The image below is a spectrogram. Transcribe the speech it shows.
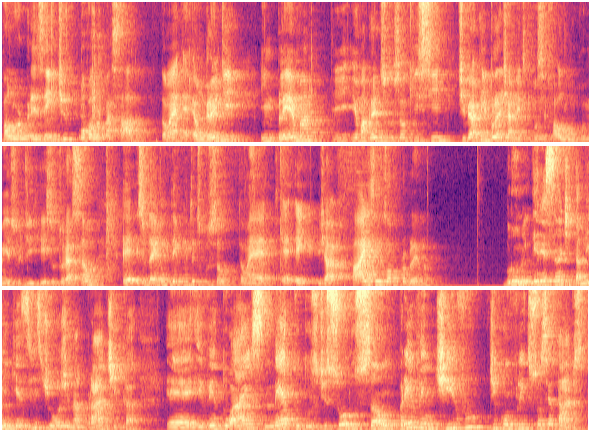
Valor presente ou valor passado? Então é, é um grande emblema e, e, uma grande discussão que se tiver aquele planejamento que você falou no começo de reestruturação, é, isso daí não tem muita discussão. Então é, é, é já faz e resolve o problema. Bruno, interessante também que existe hoje na prática é, eventuais métodos de solução preventivo de conflitos societários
